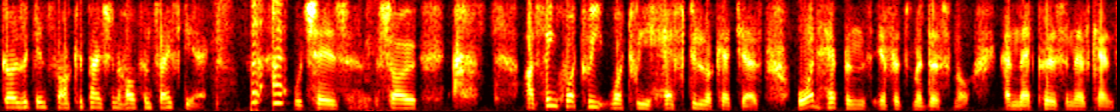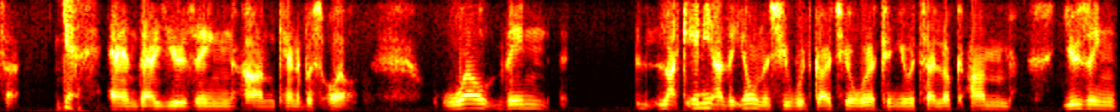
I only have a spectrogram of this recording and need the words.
goes against the Occupational Health and Safety Act I, which says so. I think what we what we have to look at here is what happens if it's medicinal and that person has cancer yes. and they're using um, cannabis oil. Well, then, like any other illness, you would go to your work and you would say, "Look, I'm using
